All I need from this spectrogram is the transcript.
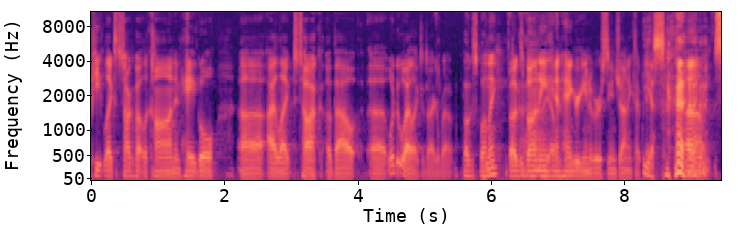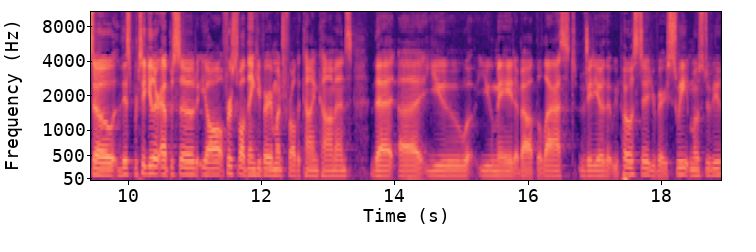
Pete likes to talk about Lacan and Hegel. Uh, I like to talk about uh, what do I like to talk about? Bugs Bunny. Bugs Uh, Bunny yep. and Hanger University and Johnny Cupcake. Yes. um, so this particular episode, y'all. First of all, thank you very much for all the kind comments that uh, you you made about the last video that we posted. You're very sweet, most of you,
